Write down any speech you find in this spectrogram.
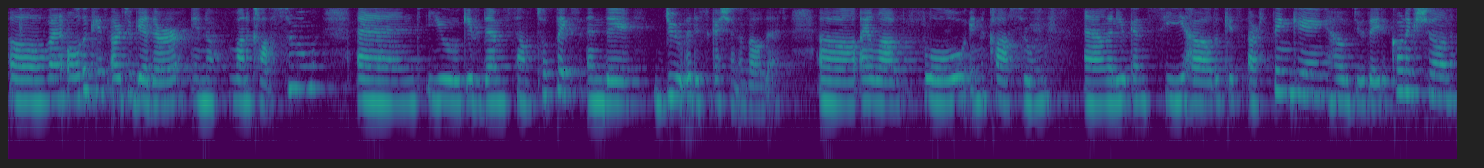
uh, when all the kids are together in one classroom and you give them some topics and they do a discussion about that. Uh, I love flow in the classroom and then you can see how the kids are thinking, how do they the connection,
